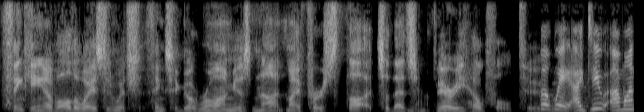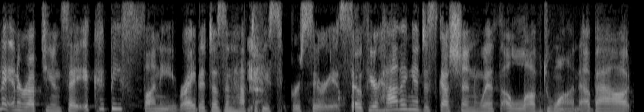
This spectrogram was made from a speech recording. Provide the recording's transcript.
thinking of all the ways in which things could go wrong is not my first thought. So that's no. very helpful to. But wait, I do, I want to interrupt you and say it could be funny, right? It doesn't have yeah. to be super serious. So if you're having a discussion with a loved one about,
